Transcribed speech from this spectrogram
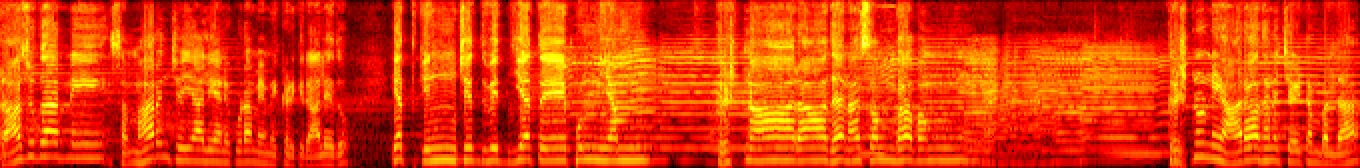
రాజుగారిని సంహారం చేయాలి అని కూడా మేము ఇక్కడికి రాలేదు. యత్కించిద్ విద్యతే పుణ్యం. కృష్ణారాధన సంభవం. కృష్ణుణ్ణి ఆరాధన చేయటం వల్ల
